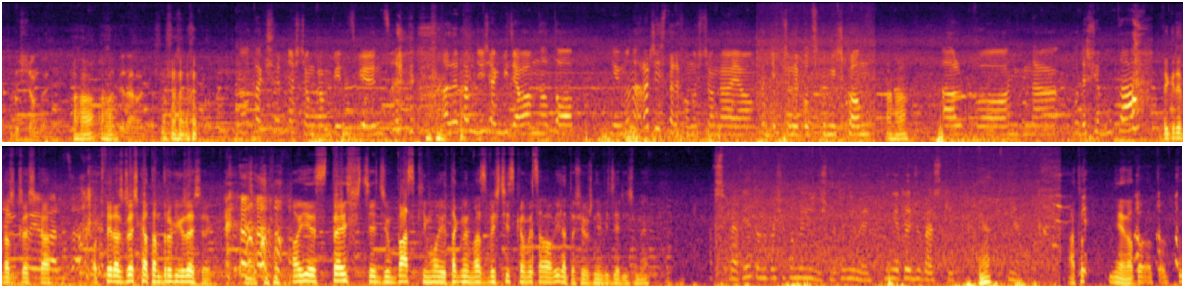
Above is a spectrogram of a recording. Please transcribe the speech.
który ściąga. Nie? Aha, aha. Zabierałem to. No tak średnio ściągam, więc więc. Ale tam gdzieś jak widziałam, no to nie no, no raczej z telefonu ściągają. Te dziewczyny pod spódniczką Aha. Albo na podeszwie buta. Wygrywasz Dziękuję Grześka. bardzo. Otwierasz Grześka, a tam drugi Grzesiek. No. O jesteście, dziubaski moje, tak bym was wyściskał, wycałował. Ile to się już nie widzieliśmy? W sprawie to chyba się pomyliliśmy, to nie my. Nie, te dziubaski. A to, nie no, to, to, to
